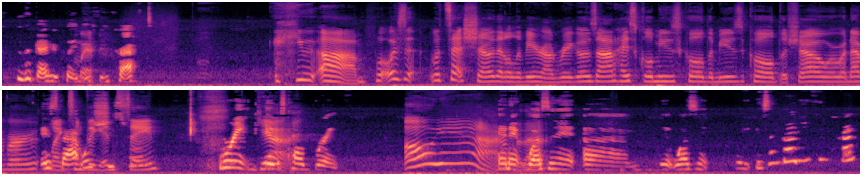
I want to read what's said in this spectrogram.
the guy who played? Ethan Kraft. He um, what was it? What's that show that Olivia Rodrigo's on? High School Musical, the musical, the show, or whatever. Is like that something what she's insane. Brink. Yeah. It was called Brink, Oh yeah, I and it that. wasn't. Um, it wasn't. Wait, isn't that Ethan Kraft?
